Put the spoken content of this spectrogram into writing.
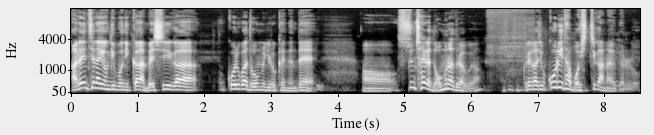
아르헨티나 경기 보니까 메시가 골과 도움을 기록했는데 어, 수준 차이가 너무 나더라고요. 그래가지고 골이 다 멋있지가 않아요, 별로.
